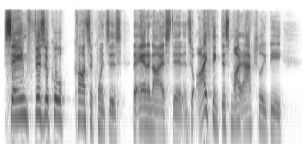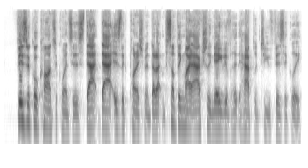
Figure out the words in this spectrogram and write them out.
Same physical consequences that Ananias did. And so I think this might actually be physical consequences. That that is the punishment that something might actually negative happen to you physically.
